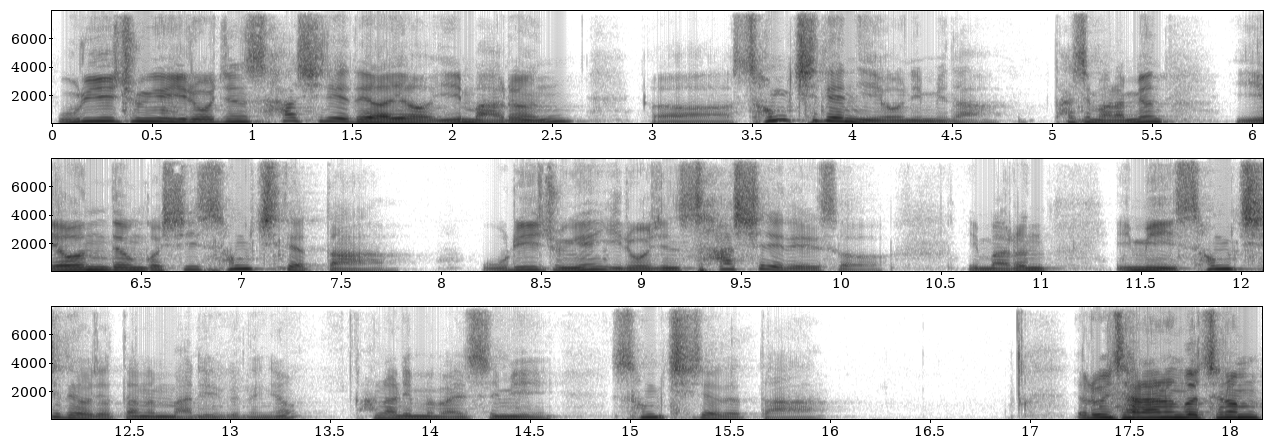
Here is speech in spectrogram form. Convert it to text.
우리 중에 이루어진 사실에 대하여 이 말은 어, 성취된 예언입니다. 다시 말하면 예언된 것이 성취됐다. 우리 중에 이루어진 사실에 대해서 이 말은 이미 성취되어졌다는 말이거든요. 하나님의 말씀이 성취되었다. 여러분 잘 아는 것처럼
